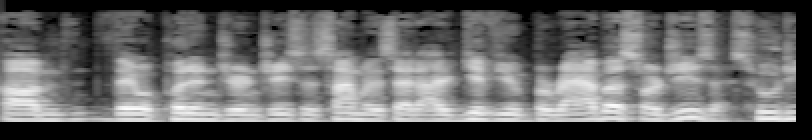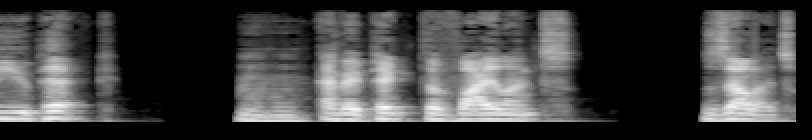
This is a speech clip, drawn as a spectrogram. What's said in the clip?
um, they were put in during Jesus' time, when they said, "I give you Barabbas or Jesus. Who do you pick?" hmm And they picked the violent zealots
